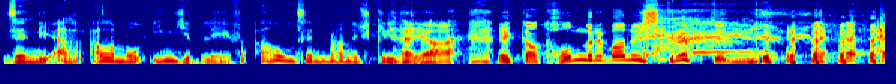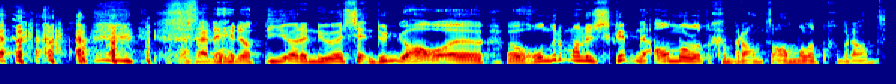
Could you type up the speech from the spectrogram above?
zijn die al- allemaal ingebleven. Al zijn Ja, manuscripten. ja, ik had honderd manuscripten. Wat zou je dat tien jaar in je huis zitten doen? Ja, eh, honderd manuscripten, allemaal opgebrand, allemaal opgebrand.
